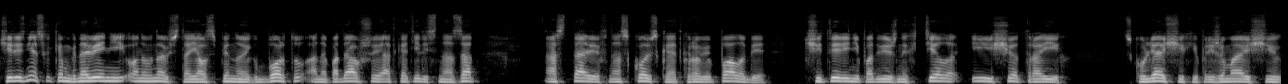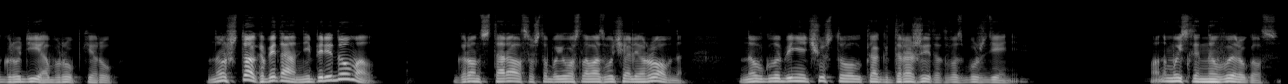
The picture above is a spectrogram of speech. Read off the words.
Через несколько мгновений он вновь стоял спиной к борту, а нападавшие откатились назад, оставив на скользкой от крови палубе четыре неподвижных тела и еще троих, скулящих и прижимающих к груди обрубки рук. — Ну что, капитан, не передумал? Грон старался, чтобы его слова звучали ровно, но в глубине чувствовал, как дрожит от возбуждения. Он мысленно выругался.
